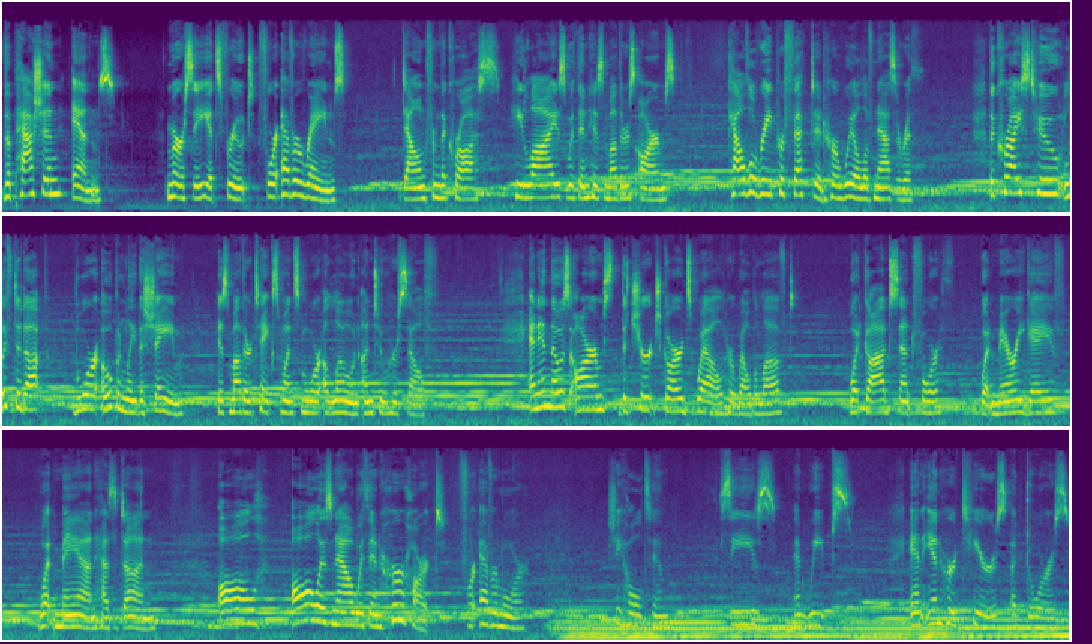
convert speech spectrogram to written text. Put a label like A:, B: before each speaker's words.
A: The passion ends. Mercy, its fruit, forever reigns. Down from the cross, he lies within his mother's arms. Calvary perfected her will of Nazareth. The Christ who, lifted up, bore openly the shame his mother takes once more alone unto herself. And in those arms, the church guards well her well beloved. What God sent forth, what Mary gave, what man has done, all, all is now within her heart forevermore. She holds him, sees and weeps, and in her tears adores.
